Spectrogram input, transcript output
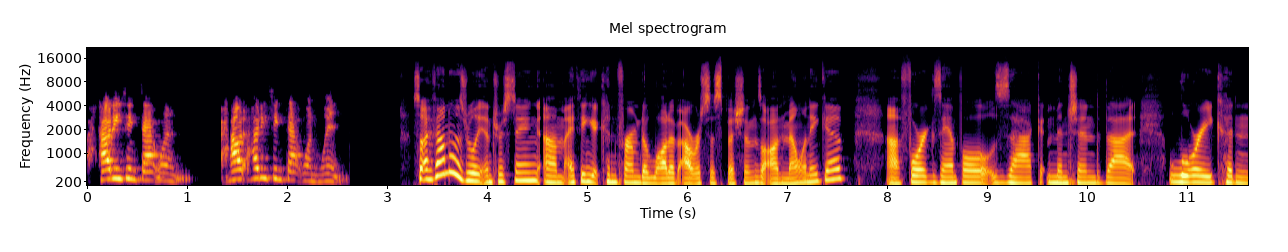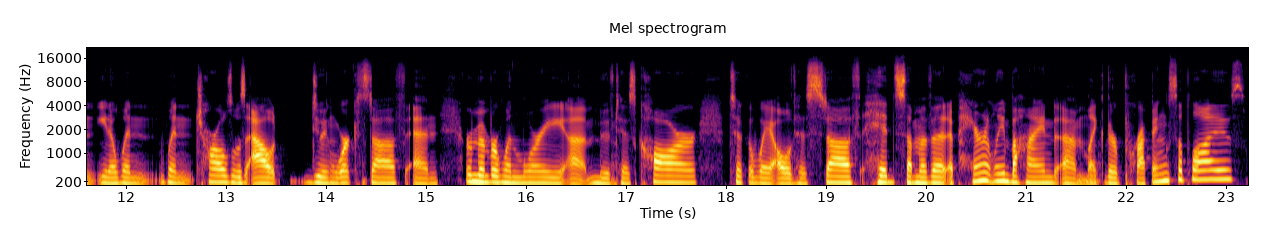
how do you think that one? How, how do you think that one went? So I found it was really interesting. Um, I think it confirmed a lot of our suspicions on Melanie Gibb. Uh, for example, Zach mentioned that Lori couldn't, you know, when when Charles was out doing work stuff, and remember when Lori uh, moved his car, took away all of his stuff, hid some of it, apparently behind um, like their prepping supplies.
